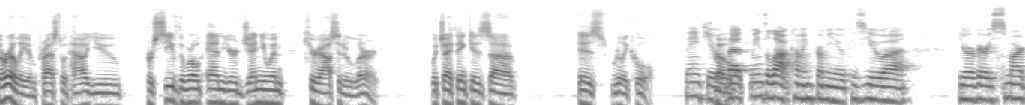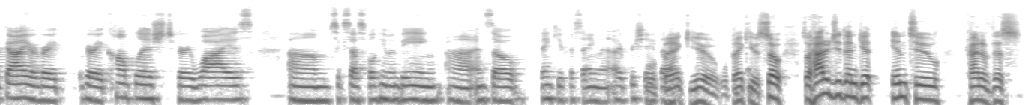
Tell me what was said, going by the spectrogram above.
thoroughly impressed with how you perceive the world and your genuine curiosity to learn, which I think is uh, is really cool. Thank you. So, that means a lot coming from you because you uh, you're a very smart guy. You're very very accomplished, very wise, um, successful human being, uh, and so thank you for saying that. I appreciate well, that. Thank you. Well, thank you. So so how did you then get into kind of this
